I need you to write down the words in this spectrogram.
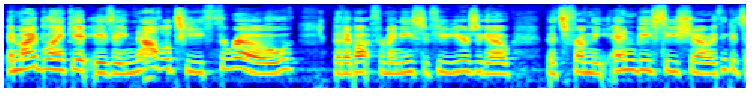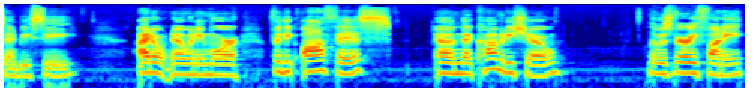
And my blanket is a novelty throw that I bought for my niece a few years ago that's from the NBC show. I think it's NBC. I don't know anymore. For The Office, um, that comedy show that was very funny.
